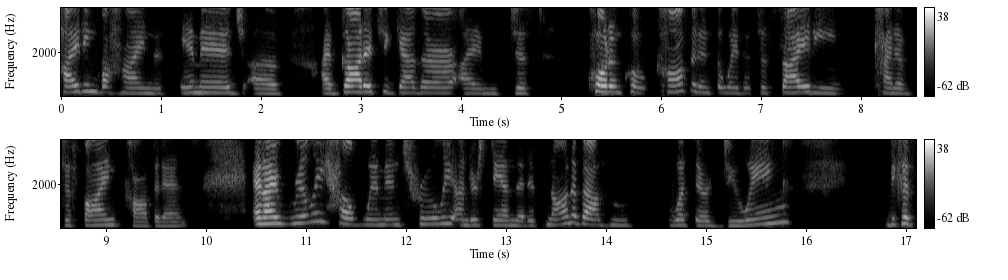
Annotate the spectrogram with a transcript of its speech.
hiding behind this image of I've got it together, I'm just quote unquote confident the way that society kind of defines confidence. And I really help women truly understand that it's not about who what they're doing because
